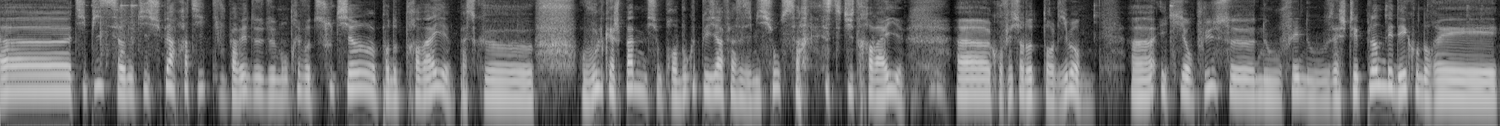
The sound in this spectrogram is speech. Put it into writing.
Euh, Tipeee, c'est un outil super pratique qui vous permet de, montrer votre soutien pour notre travail parce que on vous le cache pas, même si on prend beaucoup de plaisir à faire ces émissions, ça reste du travail euh, qu'on fait sur notre temps libre. Euh, et qui en plus euh, nous fait nous acheter plein de BD qu'on aurait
